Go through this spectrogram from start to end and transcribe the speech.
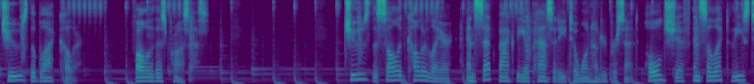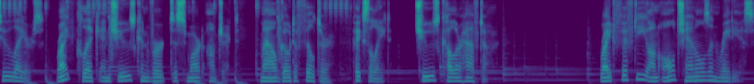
Choose the black color. Follow this process. Choose the solid color layer and set back the opacity to 100%. Hold Shift and select these two layers. Right-click and choose Convert to Smart Object. Now go to Filter, Pixelate. Choose Color Halftone. Write 50 on all channels and radius.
